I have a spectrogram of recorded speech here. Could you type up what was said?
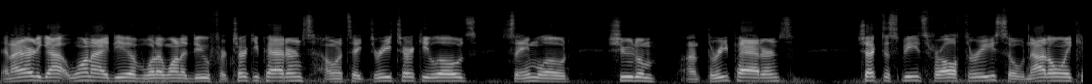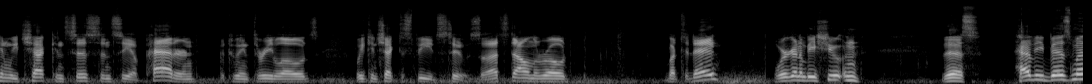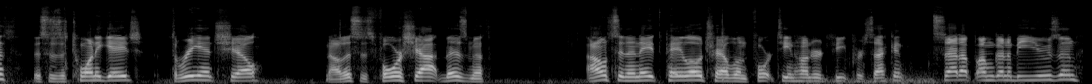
And I already got one idea of what I want to do for turkey patterns. I want to take three turkey loads, same load, shoot them on three patterns, check the speeds for all three. So not only can we check consistency of pattern between three loads, we can check the speeds too. So that's down the road. But today, we're going to be shooting this Hevi bismuth. This is a 20 gauge, three inch shell. Now this is four shot bismuth. Ounce and an eighth payload traveling 1400 feet per second. Setup I'm gonna be using,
